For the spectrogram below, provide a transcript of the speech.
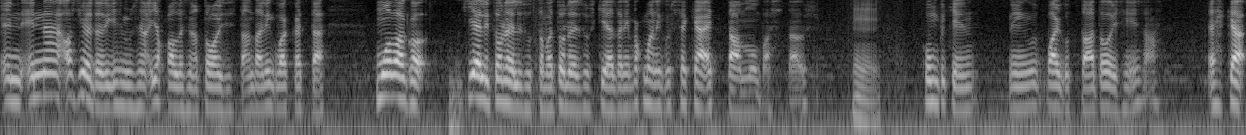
en, en näe asioita jotenkin semmoisena jakallisena toisistaan. Tai niin kuin vaikka, että muovaako kieli todellisuutta vai todellisuus kieltä, niin varmaan niin kuin sekä että on mun vastaus. Mm. Kumpikin niin kuin vaikuttaa toisiinsa. Ehkä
